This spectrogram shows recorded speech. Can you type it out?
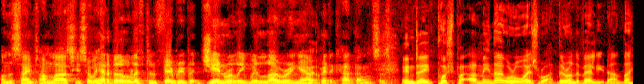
on the same time last year. So we had a bit of a lift in February, but generally we're lowering our yeah. credit card balances. Indeed, Pushpay. I mean, they were always right. They're undervalued, aren't they?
